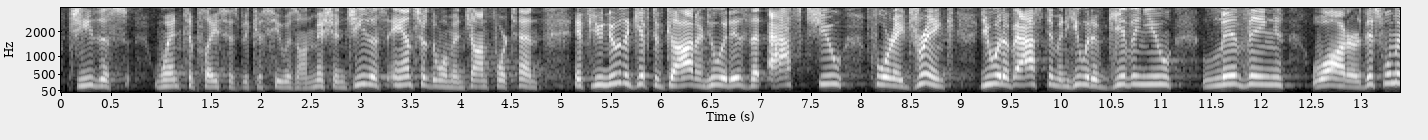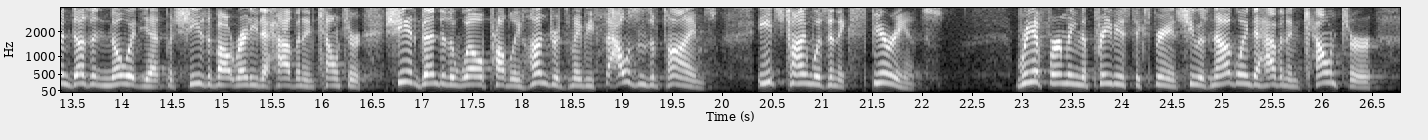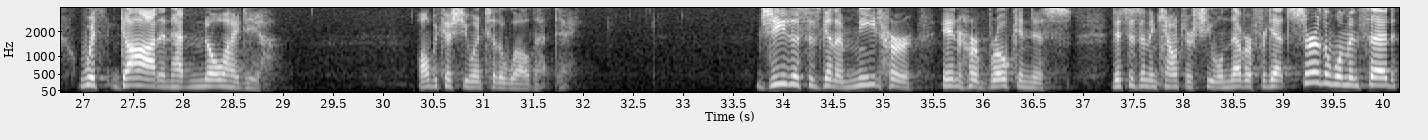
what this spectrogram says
Jesus went to places because he was on mission. Jesus answered the woman, John 4:10, "If you knew the gift of God and who it is that asks you for a drink, you would have asked him and he would have given you living water." This woman doesn't know it yet, but she's about ready to have an encounter. She had been to the well probably hundreds, maybe thousands of times. Each time was an experience. Reaffirming the previous experience, she was now going to have an encounter with God and had no idea. All because she went to the well that day. Jesus is going to meet her in her brokenness. This is an encounter she will never forget. Sir, the woman said,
